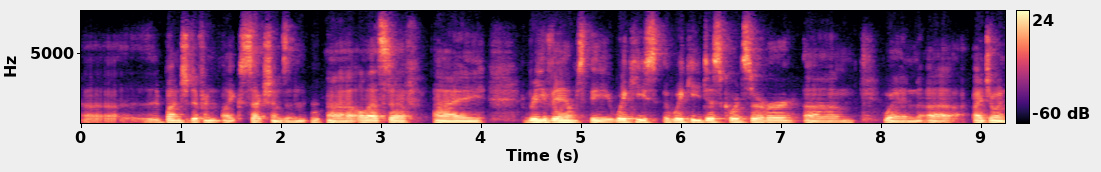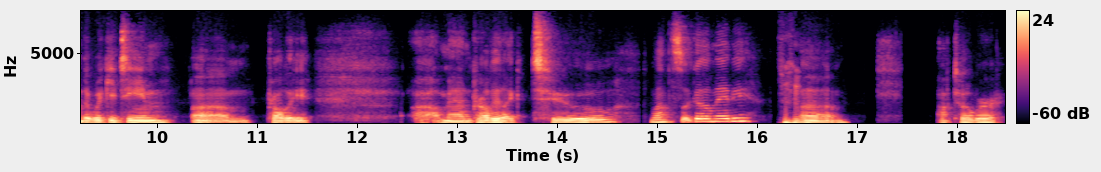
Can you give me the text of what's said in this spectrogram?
a bunch of different like sections and uh, all that stuff. I revamped the wiki wiki Discord server um, when uh, I joined the wiki team. Um, probably, oh man, probably like two months ago, maybe Mhm. um, October.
